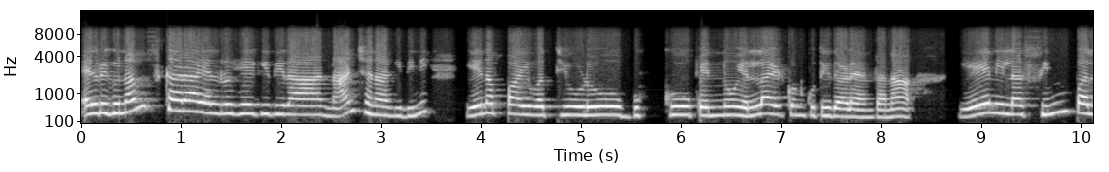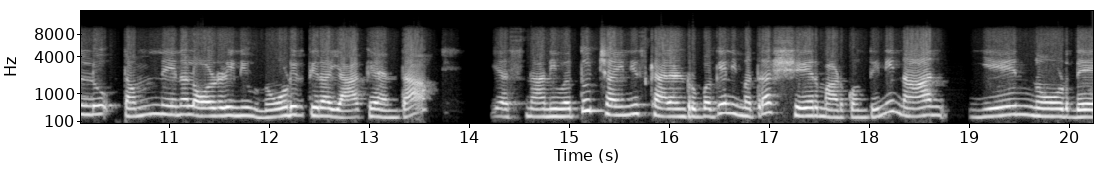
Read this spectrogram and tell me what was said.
ಎಲ್ರಿಗೂ ನಮಸ್ಕಾರ, ಎಲ್ರು ಹೇಗಿದ್ದೀರಾ? ನಾನ್ ಚೆನ್ನಾಗಿದ್ದೀನಿ. ಏನಪ್ಪಾ ಇವತ್ತೇಳು ಬುಕ್ಕು, ಪೆನ್ನು ಎಲ್ಲ ಇಟ್ಕೊಂಡು ಕೂತಿದ್ದಾಳೆ ಅಂತನಾ? ಏನಿಲ್ಲ, ಸಿಂಪಲ್ಲು. ತಮ್ನೇನಲ್ಲಿ ಆಲ್ರೆಡಿ ನೀವು ನೋಡಿರ್ತೀರಾ ಯಾಕೆ ಅಂತ? ಎಸ್, ನಾನಿವತ್ತು ಚೈನೀಸ್ ಕ್ಯಾಲೆಂಡರ್ ಬಗ್ಗೆ ನಿಮ್ಮ ಹತ್ರ ಶೇರ್ ಮಾಡ್ಕೊಂತೀನಿ. ನಾನ್ ಏನ್ ನೋಡ್ದೆ?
